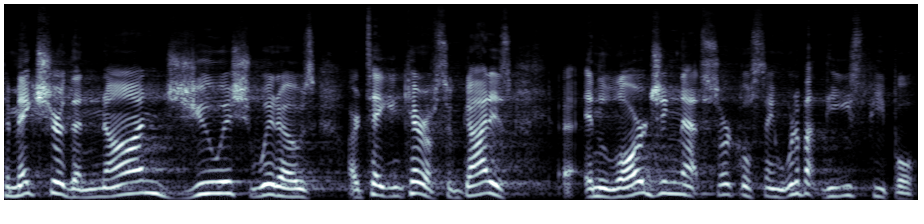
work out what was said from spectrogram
to make sure the non Jewish widows are taken care of. So God is uh, enlarging that circle, saying, What about these people?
